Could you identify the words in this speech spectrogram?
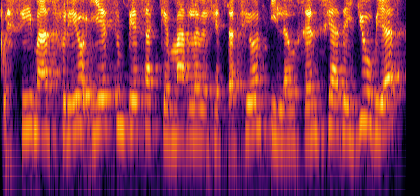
pues sí, más frío y esto empieza a quemar la vegetación y la ausencia de lluvias,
